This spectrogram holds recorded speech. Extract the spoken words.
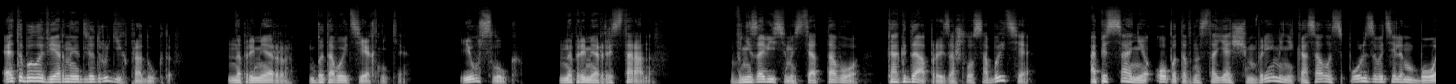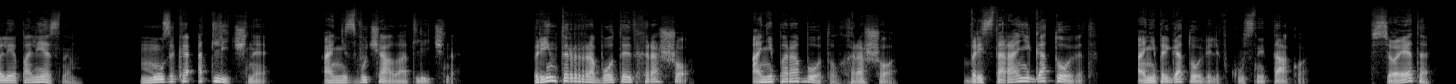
это было верно и для других продуктов, например, бытовой техники, и услуг, например, ресторанов. Вне зависимости от того, когда произошло событие, описание опыта в настоящем времени казалось пользователям более полезным. Музыка отличная, а не звучала отлично. Принтер работает хорошо, а не поработал хорошо. В ресторане готовят, а не приготовили вкусный тако. Все это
